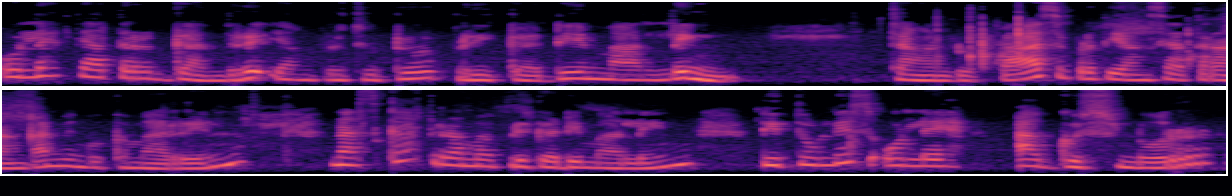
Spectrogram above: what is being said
oleh teater Gandrik yang berjudul Brigade Maling. Jangan lupa, seperti yang saya terangkan minggu kemarin, naskah drama Brigade Maling ditulis oleh Agus Nur,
